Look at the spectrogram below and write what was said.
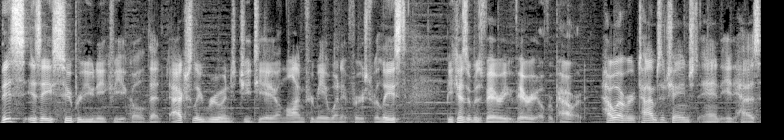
This is a super unique vehicle that actually ruined GTA Online for me when it first released because it was very, very overpowered. However, times have changed and it has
